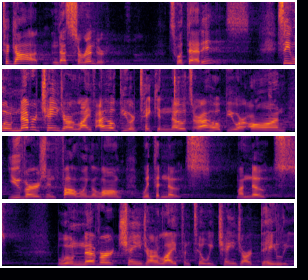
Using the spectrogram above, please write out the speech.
to God. And that's surrender. That's what that is. See, we'll never change our life. I hope you are taking notes, or I hope you are on YouVersion following along with the notes, my notes. But we'll never change our life until we change our daily.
